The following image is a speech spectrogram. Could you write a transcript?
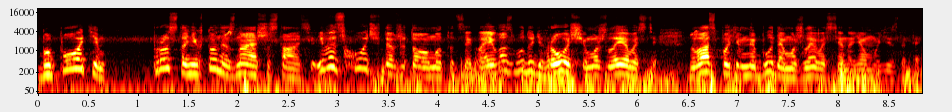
бо потім просто ніхто не знає, що станеться. І ви схочете вже того мотоцикла, і у вас будуть гроші, можливості. але у вас потім не буде можливості на ньому їздити.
